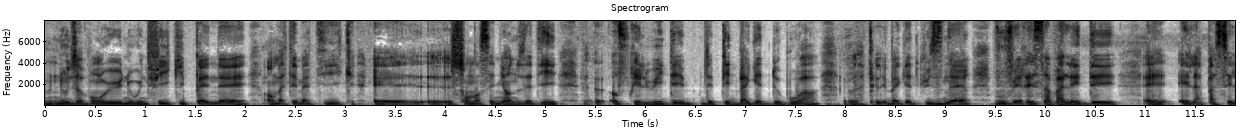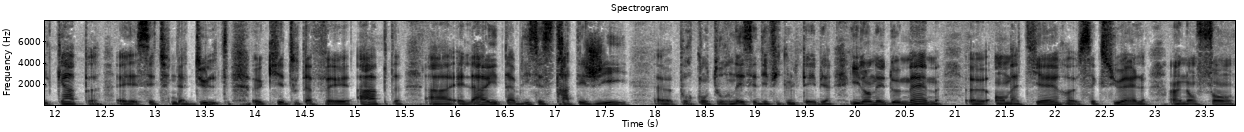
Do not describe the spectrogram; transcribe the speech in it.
nous avons eu nous une fille qui peinait en mathématiques et euh, son enseignant nous a dit euh, offrez-lui des, petites baguettes de bois, euh, les baguettes Cuisner, vous verrez ça va l'aider. Et elle a passé le cap. Et c'est une adulte qui est tout à fait apte à elle a établi ses stratégies pour contourner ses difficultés. Eh bien, il en est de même en matière sexuelle. Un enfant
